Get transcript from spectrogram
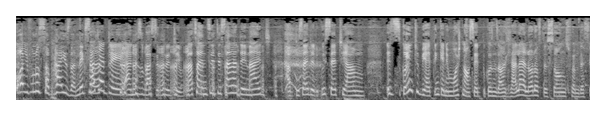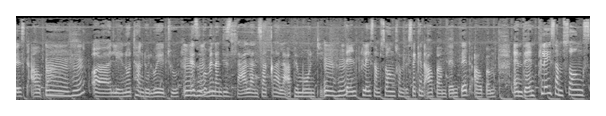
okanye ufuna usurprise next saturday andizuba secretive. That's why ndisithi saturday night i've decided kwiset yam. It's going to be i think an emotional set because ndizawudlala a lot of the songs from the first album mm-hmm. uh, le nothando lwethu. Mm-hmm. Ezi ngoma endandizidlala ndisaqala apha emonti. Mm-hmm. Then play some songs from the second album then third album and then play some songs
